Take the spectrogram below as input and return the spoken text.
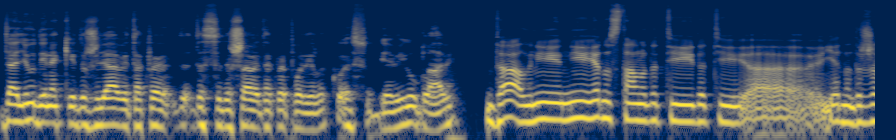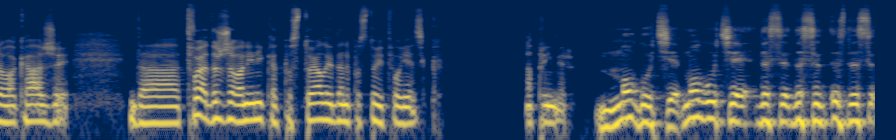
da ljudi neki doživljavaju takve, da, da se dešavaju takve podjele koje su jevi u glavi. Da, ali nije, nije jednostavno da ti, da ti uh, jedna država kaže da tvoja država nije nikad postojala i da ne postoji tvoj jezik, na primjer moguće, moguće da se, da se, da se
